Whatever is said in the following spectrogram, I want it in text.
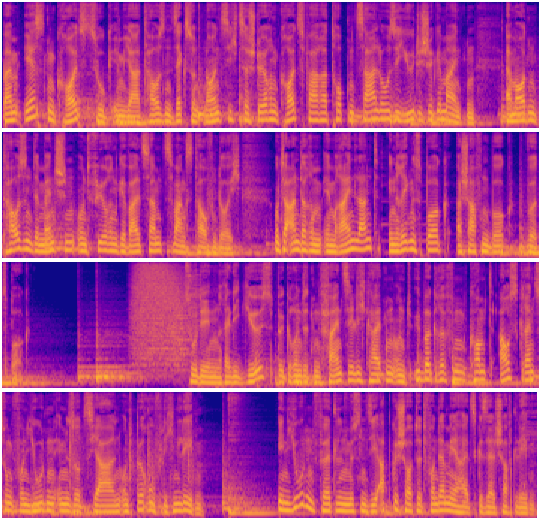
Beim ersten Kreuzzug im Jahr 1096 zerstören Kreuzfahrertruppen zahllose jüdische Gemeinden, ermorden tausende Menschen und führen gewaltsam Zwangstaufen durch, unter anderem im Rheinland, in Regensburg, Aschaffenburg, Würzburg. Zu den religiös begründeten Feindseligkeiten und Übergriffen kommt Ausgrenzung von Juden im sozialen und beruflichen Leben. In Judenvierteln müssen sie abgeschottet von der Mehrheitsgesellschaft leben.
